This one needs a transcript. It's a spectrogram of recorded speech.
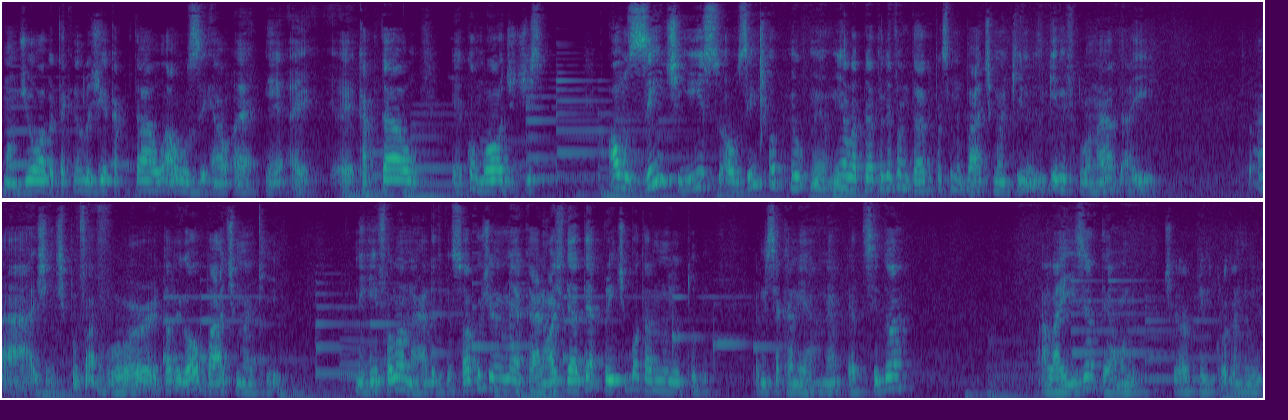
mão de obra, tecnologia, capital, é, é, é, capital, commodities. Ausente isso, ausente. Oh, meu, minha, lapela está levantada, passando Batman aqui, ninguém me falou nada. Aí. Ah, gente, por favor. Tava igual o Batman aqui. Ninguém falou nada, só curtindo a minha cara. Eu acho que deu até print e botaram no YouTube para me sacanear, né? Deve ter sido a a Laís e a Delma tiraram o print e colocaram no.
